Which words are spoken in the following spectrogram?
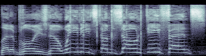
Let employees know we need some zone defense.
